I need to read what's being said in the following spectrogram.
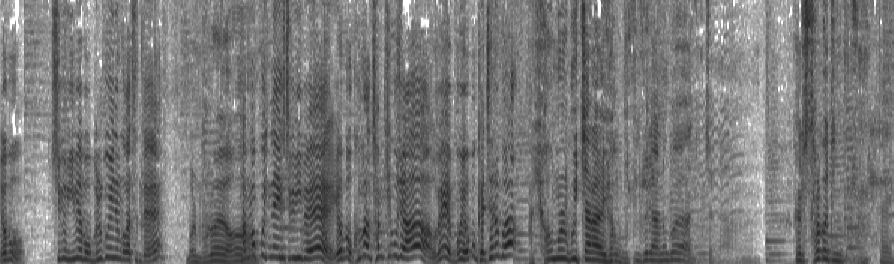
여보. 지금 입에 뭐 물고 있는 것 같은데? 뭘 물어요? 밥 먹고 있네 이거 지금 입에. 여보 그건 삼키고 자. 왜? 뭐 여보 괜찮은 거야? 아, 혀 물고 있잖아요. 혀 무슨 소리 하는 거야 진짜. 그냥 설거지 좀 해.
